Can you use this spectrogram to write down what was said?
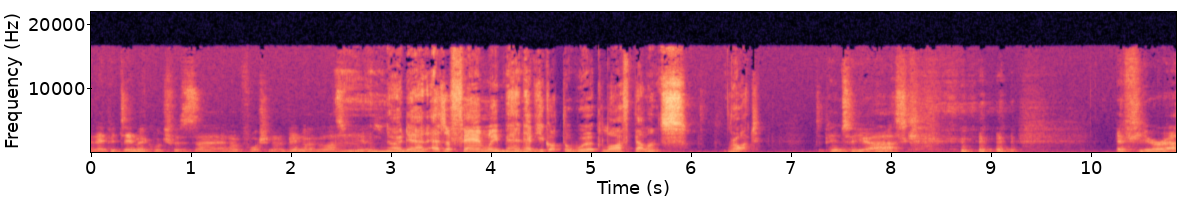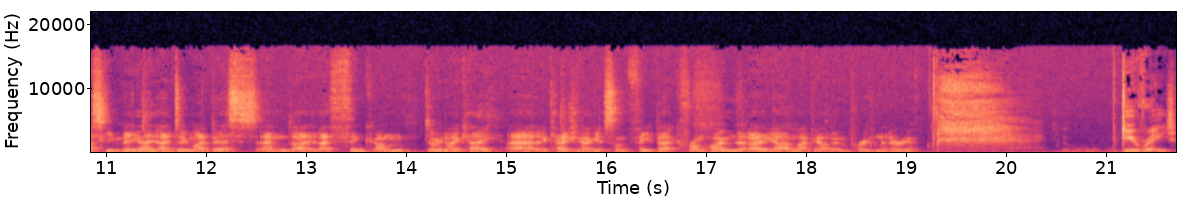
an epidemic, which was uh, an unfortunate event over the last few years. No doubt. As a family man, have you got the work life balance right? Depends who you ask. if you're asking me, I, I, do my best and I, I think I'm doing okay. Uh, occasionally, I get some feedback from home that I uh, might be able to improve in that area. Do you read?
